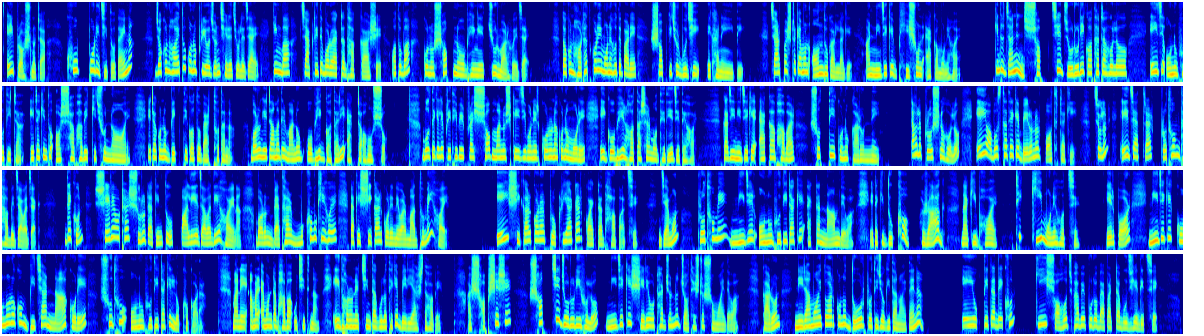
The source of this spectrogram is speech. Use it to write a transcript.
এই প্রশ্নটা খুব পরিচিত, তাই না? যখন হয়তো কোনো প্রিয়জন ছেড়ে চলে যায়, কিংবা চাকরিতে বড় একটা ধাক্কা আসে, অথবা কোনো স্বপ্ন ভেঙে চুরমার হয়ে যায়। তখন হঠাৎ করেই মনে হতে পারে সব কিছুর বুঝি এখানেই ইতি। চারপাশটা কেমন অন্ধকার লাগে, আর নিজেকে ভীষণ একা মনে হয়। কিন্তু জানেন, সবচেয়ে জরুরি কথাটা হলো, এই যে অনুভূতিটা, এটা কিন্তু অস্বাভাবিক কিছু নয়। এটা কোনো ব্যক্তিগত ব্যর্থতা না, বরং এটা আমাদের মানব অভিজ্ঞতারই একটা অংশ। বলতে গেলে পৃথিবীর প্রায় সব মানুষকেই জীবনের কোনো না কোনো মোড়ে এই গভীর হতাশার মধ্যে দিয়ে যেতে হয়। কাজী নিজেকে একা ভাবার সত্যিই কোনো কারণ নেই। তাহলে প্রশ্ন হল, এই অবস্থা থেকে বেরোনোর পথটা কি? চলুন এই যাত্রার প্রথম ধাপে যাওয়া যাক। দেখুন, সেরে ওঠার শুরুটা কিন্তু পালিয়ে যাওয়া দিয়ে হয় না, বরং ব্যথার মুখোমুখি হয়ে তাকে স্বীকার করে নেওয়ার মাধ্যমেই হয়। এই স্বীকার করার প্রক্রিয়াটার কয়েকটা ধাপ আছে। যেমন প্রথমে নিজের অনুভূতিটাকে একটা নাম দেওয়া। এটা কি দুঃখ, রাগ, নাকি ভয়? ঠিক কি মনে হচ্ছে? এরপর নিজেকে কোনো রকম বিচার না করে শুধু অনুভূতিটাকে লক্ষ্য করা। মানে আমার এমনটা ভাবা উচিত না, এই ধরনের চিন্তাগুলো থেকে বেরিয়ে আসতে হবে। আর সবশেষে সবচেয়ে জরুরি হল নিজেকে সেরে ওঠার জন্য যথেষ্ট সময় দেওয়া। কারণ নিরাময় তো আর কোনো দৌড় প্রতিযোগিতা নয়, তাই না? এই উক্তিটা দেখুন, কি সহজভাবে পুরো ব্যাপারটা বুঝিয়ে দিচ্ছে।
